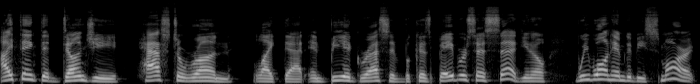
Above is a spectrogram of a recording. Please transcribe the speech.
I think that Dungey has to run like that and be aggressive because Babers has said, you know, we want him to be smart,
